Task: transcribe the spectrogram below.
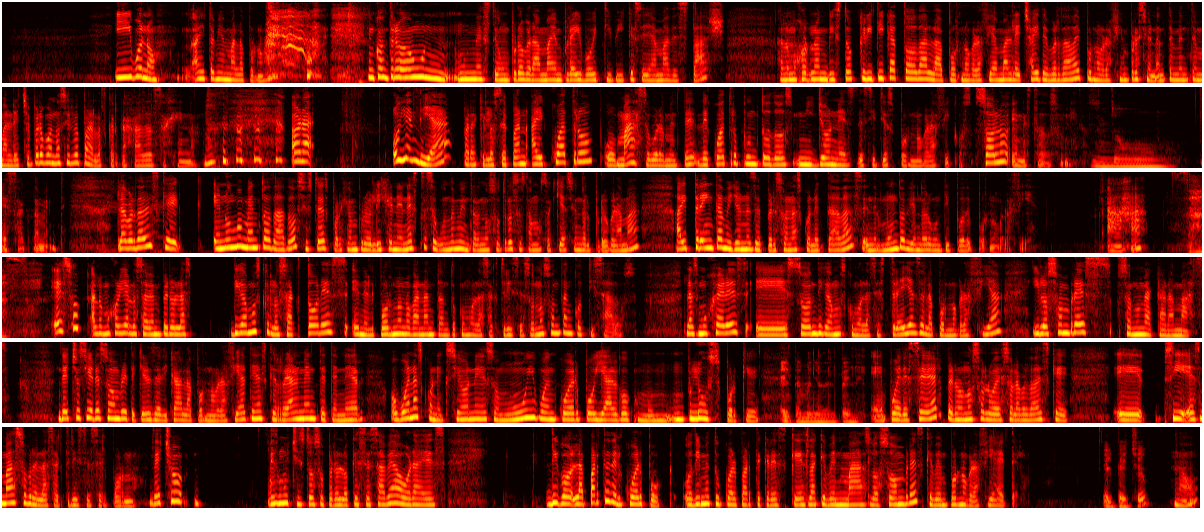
Y bueno, hay también mala pornografía. Encontré un, un, este, un programa en Playboy TV que se llama The Stash. A lo mejor lo han visto. Critica toda la pornografía mal hecha y de verdad hay pornografía impresionantemente mal hecha. Pero bueno, sirve para las carcajadas ajenas. ¿no? Ahora, Hoy en día, para que lo sepan, hay cuatro o más seguramente de 4.2 millones de sitios pornográficos solo en Estados Unidos. No. Exactamente. La verdad es que en un momento dado, si ustedes, por ejemplo, eligen en este segundo, mientras nosotros estamos aquí haciendo el programa, hay 30 millones de personas conectadas en el mundo viendo algún tipo de pornografía. Ajá. Eso a lo mejor ya lo saben, pero las digamos que los actores en el porno no ganan tanto como las actrices o no son tan cotizados. Las mujeres eh, son, digamos, como las estrellas de la pornografía y los hombres son una cara más. De hecho, si eres hombre y te quieres dedicar a la pornografía, tienes que realmente tener o buenas conexiones o muy buen cuerpo y algo como un plus, porque... El tamaño del pene. Eh, puede ser, pero no solo eso. La verdad es que eh, sí, es más sobre las actrices el porno. De hecho, es muy chistoso, pero lo que se sabe ahora es, digo, la parte del cuerpo, o dime tú cuál parte crees que es la que ven más los hombres que ven pornografía hetero. ¿El pecho? No.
